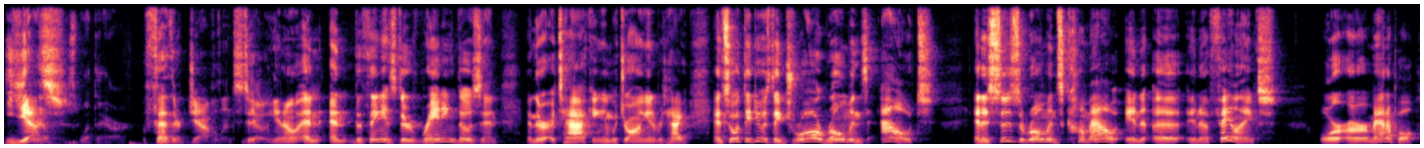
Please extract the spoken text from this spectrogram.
Yes. really, is what they are. feathered javelins too, Yeah. you know. And and the thing is, they're raining those in, and they're attacking and withdrawing and attacking. And so what they do is they draw Romans out, and as soon as the Romans come out in a in a phalanx or, or a maniple,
